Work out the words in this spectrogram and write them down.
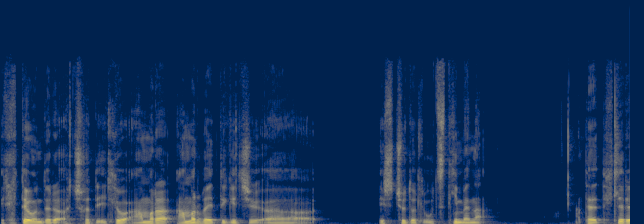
эрэгтэй хүн дээр очиход илүү амар амар байдаг гэж ирчүүд бол үздэг юм байна. Тэгэхээр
